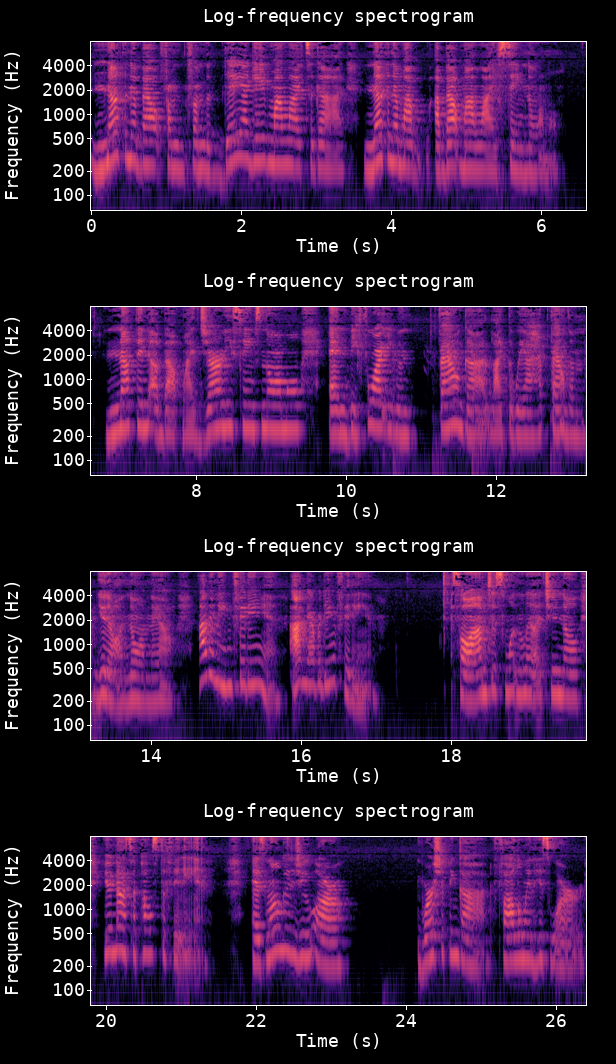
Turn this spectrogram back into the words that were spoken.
Nothing about from from the day I gave my life to God, nothing about about my life seemed normal. Nothing about my journey seems normal. And before I even found God like the way I have found him, you know, I know him now, I didn't even fit in. I never did fit in. So I'm just wanting to let you know you're not supposed to fit in. As long as you are worshiping God, following His word,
